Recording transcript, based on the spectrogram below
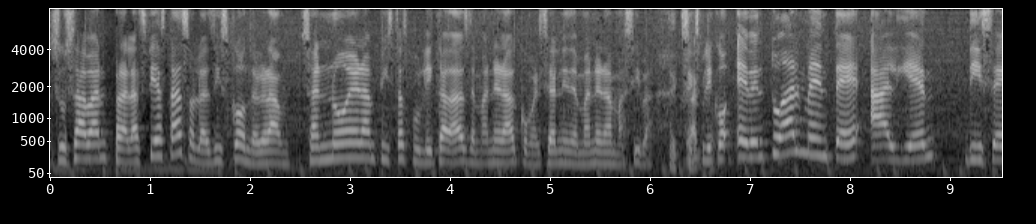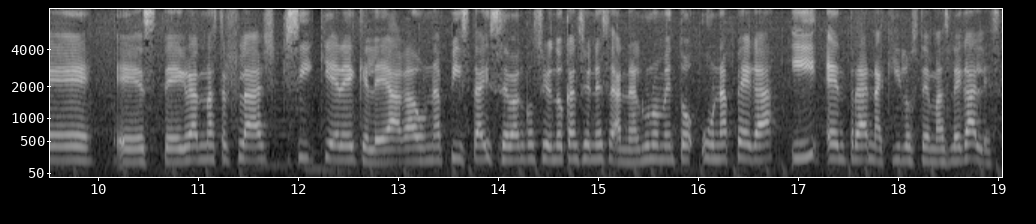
se usaban para las fiestas o las disco underground, o sea, no eran pistas publicadas de manera comercial ni de manera masiva. Exacto. explico, eventualmente alguien dice este Grandmaster Flash si quiere que le haga una pista y se van construyendo canciones en algún momento una pega y entran aquí los temas legales.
